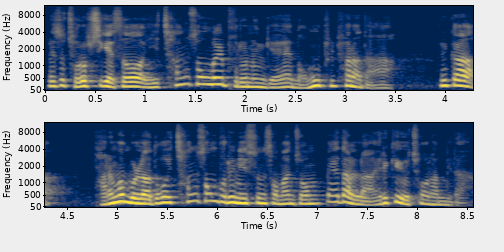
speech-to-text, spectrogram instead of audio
그래서 졸업식에서 이 찬송을 부르는 게 너무 불편하다. 그러니까 다른 건 몰라도 찬송 부르는 이 순서만 좀 빼달라. 이렇게 요청을 합니다.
